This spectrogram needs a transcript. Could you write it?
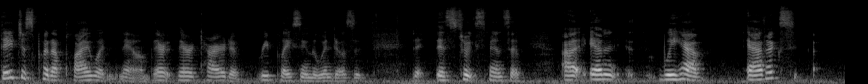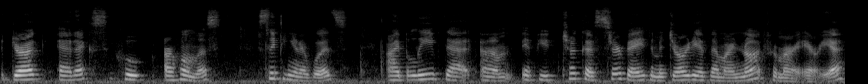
They just put up plywood now. They're, they're tired of replacing the windows. It- it's too expensive. Uh, and we have addicts, drug addicts who are homeless, sleeping in our woods. I believe that um, if you took a survey, the majority of them are not from our area.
